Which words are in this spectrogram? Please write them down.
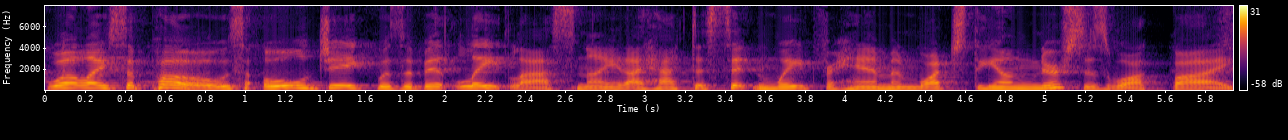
Well, I suppose old Jake was a bit late last night. I had to sit and wait for him and watch the young nurses walk by.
